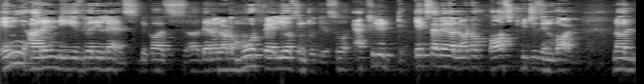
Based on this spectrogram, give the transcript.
any r&d is very less because uh, there are a lot of more failures into this so actually it takes away a lot of cost which is involved now,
